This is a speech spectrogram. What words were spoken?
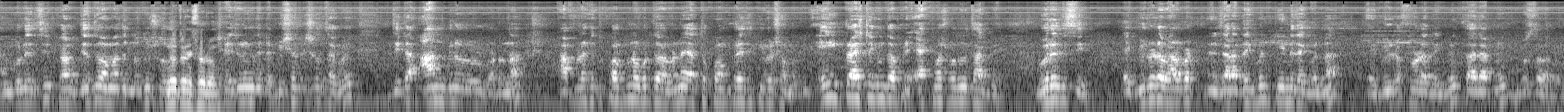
আমি বলে দিচ্ছি কারণ যেহেতু আমাদের নতুন নতুন showroom। সেই জন্য কিন্তু একটা বিশাল ডিসকাউন্ট থাকবে যেটা আনবিলিভেবল ঘটনা। আপনারা কিন্তু কল্পনা করতে পারবেন না এত কম প্রাইসে কীভাবে সম্ভব। এই প্রাইসটা কিন্তু আপনি এক মাস পর্যন্ত থাকবে। বলে দিছি এই ভিডিওটা বারবার যারা দেখবেন টেনে দেখবেন না এই ভিডিওটা পুরোটা দেখবেন তাহলে আপনি বুঝতে পারবেন।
